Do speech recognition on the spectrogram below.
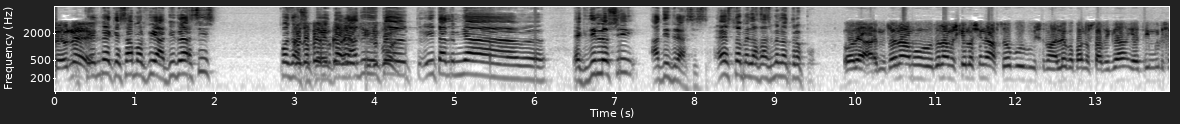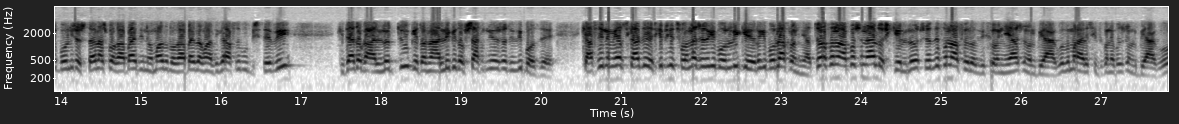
λέω, ναι. Και ναι, και σαν μορφή αντίδρασης. Πώς να Το σου πω, παίρνω δηλαδή έτσι, λοιπόν. το- ήταν μια ε, εκδήλωση αντίδρασης. Έστω με λαθασμένο τρόπο. Ωραία. Ε, Το ένα μου, το ένα μου σκέλος είναι αυτό που στον Αλέκο πάνω στάθηκα, γιατί μίλησε πολύ σωστά. Ένας που αγαπάει την ομάδα, που αγαπάει πραγματικά αυτό που πιστεύει, κοιτάει το καλό του και τον αλεί και το ψάχνει ως οτιδήποτε. Και αυτή είναι μια από τις καλύτερες σκέψεις και τις φωνάζει εδώ και πολύ καιρό και πολλά χρόνια. Τώρα θέλω να πω σε ένα άλλο σκέλος, δεν θέλω να φέρω διχρονιά στον Ολυμπιακό, δεν μου αρέσει η διχρονιά που στον Ολυμπιακό,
